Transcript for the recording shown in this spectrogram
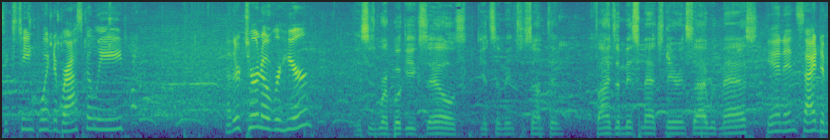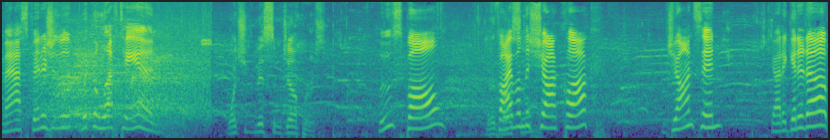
16 point Nebraska lead. Another turnover here. This is where Boogie excels. Gets him into something. Finds a mismatch there inside with Mast. Again inside to Mast. Finishes with the left hand. Once you've missed some jumpers. Loose ball. Good Five on the shot clock. Johnson got to get it up.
